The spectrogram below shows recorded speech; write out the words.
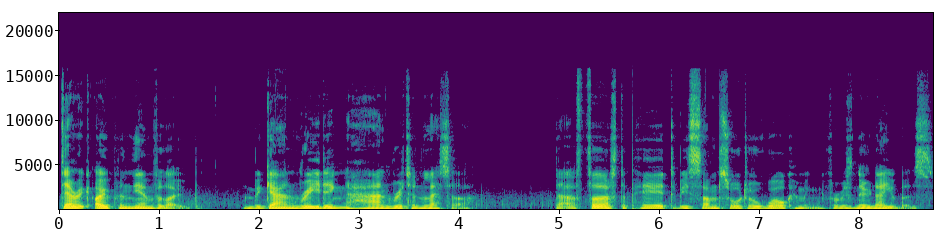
Derek opened the envelope and began reading the handwritten letter that at first appeared to be some sort of welcoming from his new neighbours.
